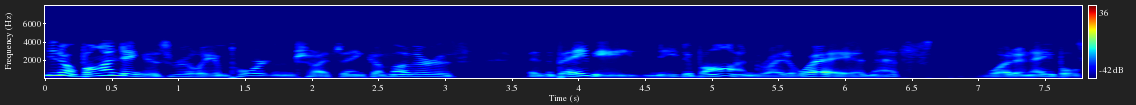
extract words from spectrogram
you know, bonding is really important. I think a mother is and the baby need to bond right away, and that's what enables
